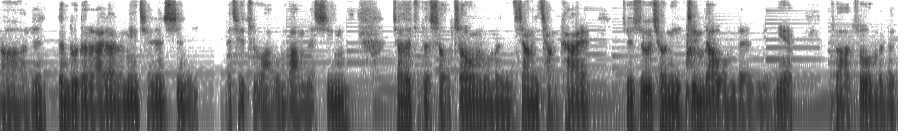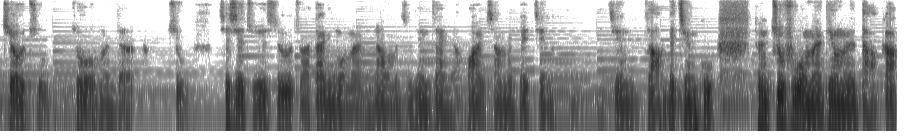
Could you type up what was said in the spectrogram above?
啊认更多的来到你的面前认识你，而且主啊，我们把我们的心交在主的手中，我们向你敞开，主耶稣，求你进到我们的里面，主啊，做我们的救主，做我们的主。谢谢主耶稣，主要带领我们，让我们今天在你的话语上面被建建造、被坚固。求你祝福我们，听我们的祷告。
